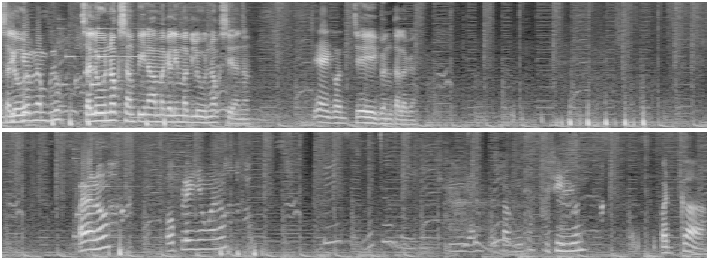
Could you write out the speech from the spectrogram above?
Sa lu- secure ng blue, Sa Lunox, ang pinakamagaling mag-Lunox si ano, si Egon. si Aegon talaga. Ay, ano? O-play yung ano? This little lady Si, ano? Ang tawag dito? Si Cillion. Bad ka.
